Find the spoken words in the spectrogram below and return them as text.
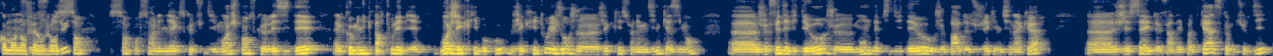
comme on en fait aujourd'hui. 100%, aligné avec ce que tu dis. Moi, je pense que les idées, elles communiquent par tous les biais. Moi, j'écris beaucoup. J'écris tous les jours. J'écris sur LinkedIn quasiment. Euh, je fais des vidéos. Je monte des petites vidéos où je parle de sujets qui me tiennent à cœur. Euh, j'essaye de faire des podcasts, comme tu le dis.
